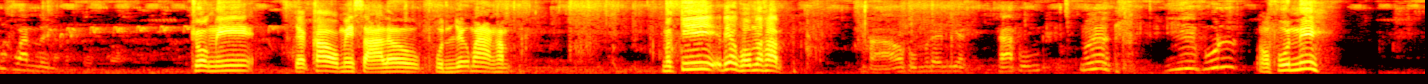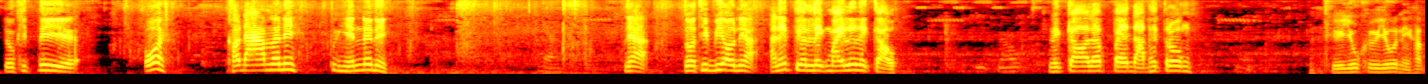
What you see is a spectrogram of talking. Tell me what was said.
ทุกวันเลยนะช่วงนี้จะเข้าเมษาแล้วฝุ่นเยอะมากครับ เมื่อกี้เรียกผมนะครับขาวผมไม่ได้เรียกขาผมมือยีฝุ่นอ๋อฝุ่นนี่ดูคิตตี้โอ้ยเขาดามแล้วนี่เพิ่งเห็นเลยนี่ เนี่ย ตัวที่เบี้ยวเนี่ย อันนี้เตือนเหล็กไหมหรือเหล็กเก่าเราเหล็กเก่าแล้วไปดัดให้ตรง คือยุคือยุนี่ครับ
